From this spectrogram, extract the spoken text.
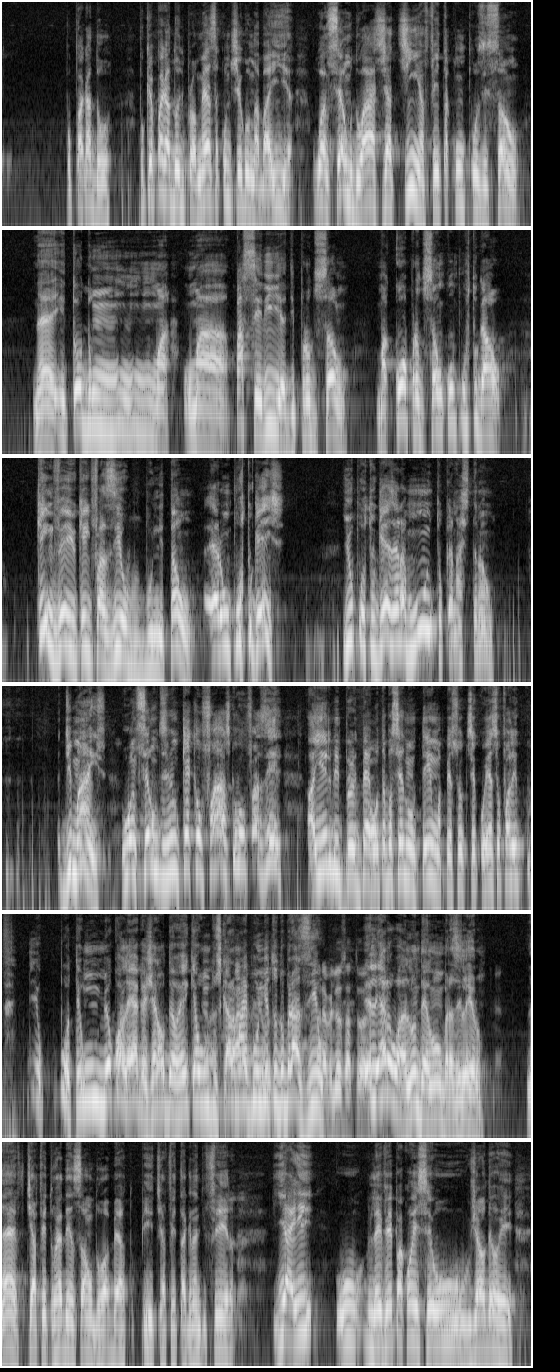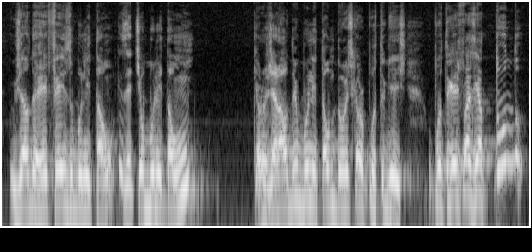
para o pagador. Porque o pagador de promessa, quando chegou na Bahia, o Anselmo Duarte já tinha feito a composição né, e toda um, uma, uma parceria de produção, uma coprodução com Portugal. Quem veio, quem fazia o bonitão, era um português. E o português era muito canastrão. Demais. O Anselmo dizia, o que é que eu faço? O que eu vou fazer? Aí ele me pergunta, você não tem uma pessoa que você conhece? Eu falei, eu pô, tem um meu colega, Geraldo Del Rey, que é um dos caras mais bonitos do Brasil. Maravilhoso ator. Ele era o Landelon brasileiro. Né? Tinha feito Redenção do Roberto Pitt, tinha feito a Grande Feira. E aí o, levei para conhecer o Geraldo Del Rey. O Geraldo Del Rey fez o Bonitão, quer dizer, tinha o Bonitão 1, que era o Geraldo, e o Bonitão 2, que era o português. O português fazia tudo,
